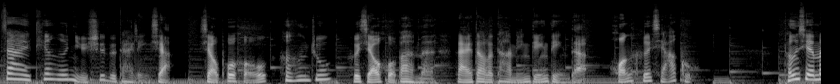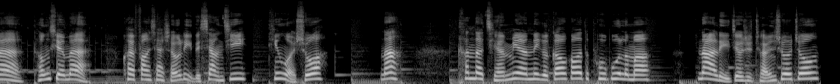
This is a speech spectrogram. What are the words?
在天鹅女士的带领下，小泼猴、哼哼猪和小伙伴们来到了大名鼎鼎的黄河峡谷。同学们，同学们，快放下手里的相机，听我说。那，看到前面那个高高的瀑布了吗？那里就是传说中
